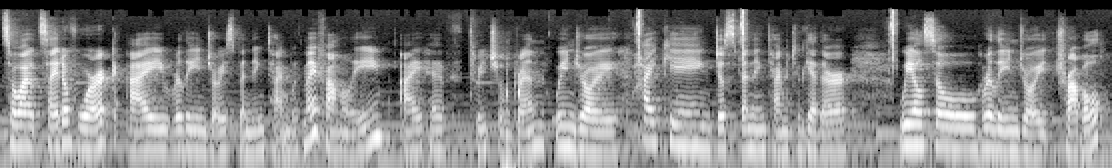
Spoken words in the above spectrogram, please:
So outside of work, I really enjoy spending time with my family. I have three children. We enjoy hiking, just spending time together. We also really enjoy travel.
